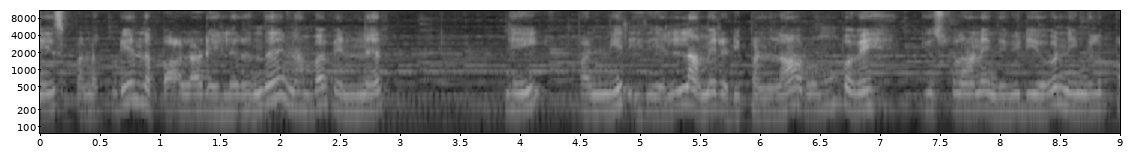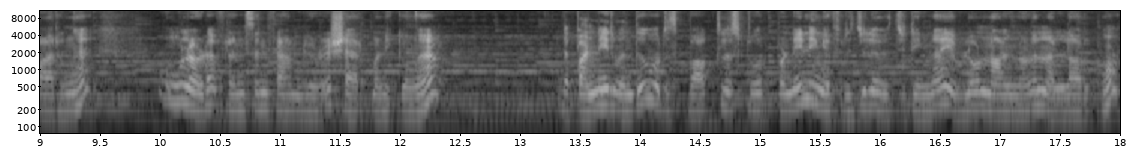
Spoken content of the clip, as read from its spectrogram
வேஸ்ட் பண்ணக்கூடிய இந்த பாலாடையிலேருந்து நம்ம வெண்ணெய் நெய் பன்னீர் இது எல்லாமே ரெடி பண்ணலாம். ரொம்பவே யூஸ்ஃபுல்லான இந்த வீடியோவை நீங்களும் பாருங்கள் உங்களோட ஃப்ரெண்ட்ஸ் அண்ட் ஃபேமிலியோட ஷேர் பண்ணிக்கோங்க. இந்த பன்னீர் வந்து ஒரு பாக்ஸில் ஸ்டோர் பண்ணி நீங்கள் ஃப்ரிட்ஜில் வச்சுட்டிங்கன்னா எவ்வளோ நாள்னாலும் நாளும் நல்லாயிருக்கும்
